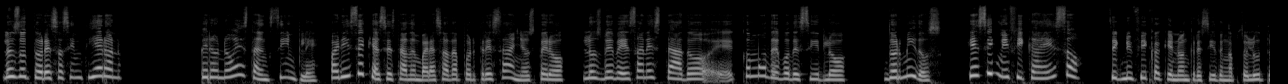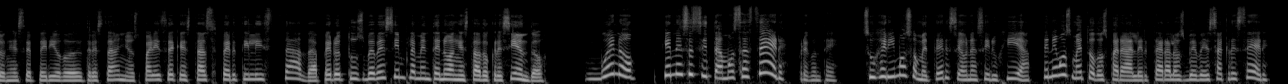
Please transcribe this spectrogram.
Los doctores asintieron. Pero no es tan simple. Parece que has estado embarazada por tres años, pero los bebés han estado, eh, ¿cómo debo decirlo? dormidos. ¿Qué significa eso? Significa que no han crecido en absoluto en ese periodo de tres años. Parece que estás fertilizada, pero tus bebés simplemente no han estado creciendo. Bueno, ¿qué necesitamos hacer? pregunté. Sugerimos someterse a una cirugía. Tenemos métodos para alertar a los bebés a crecer.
